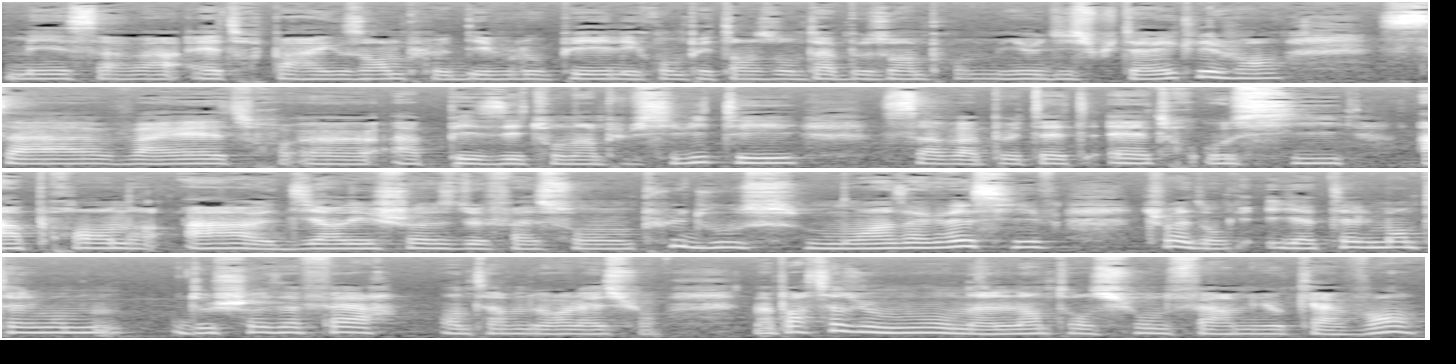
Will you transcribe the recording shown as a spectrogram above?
mais ça va être par exemple développer les compétences dont tu as besoin pour mieux discuter avec les gens, ça va être euh, apaiser ton impulsivité, ça va peut-être être aussi apprendre à dire les choses de façon plus douce, moins agressive. Tu vois, donc il y a tellement, tellement de choses à faire en termes de relations. Mais à partir du moment où on a l'intention de faire mieux qu'avant,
